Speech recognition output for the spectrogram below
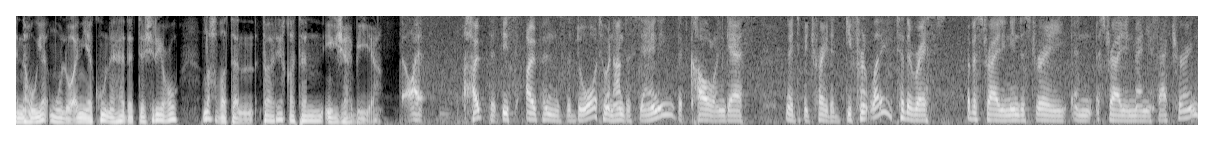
إنه يأمل أن يكون هذا التشريع لحظة فارقة إيجابية I hope that this opens the door to an understanding that coal and gas need to be treated differently to the rest of Australian industry and Australian manufacturing.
